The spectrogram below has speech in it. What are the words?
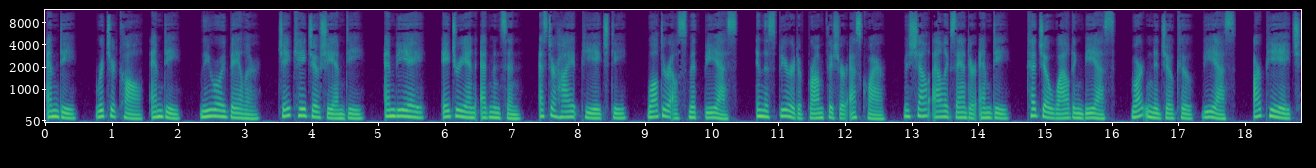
M.D., Richard Call, M.D., Leroy Baylor, J.K. Joshi M.D., MBA, Adrienne Edmondson, Esther Hyatt Ph.D., Walter L. Smith B.S., in the spirit of Bram Fischer Esquire, Michelle Alexander MD, Kudjo Wilding BS, Martin Njoku BS, RPH,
